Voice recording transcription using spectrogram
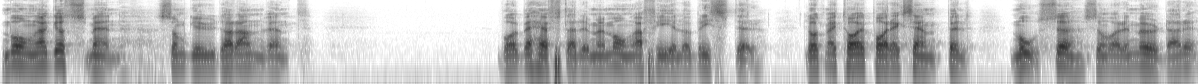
Många gudsmän som Gud har använt var behäftade med många fel och brister. Låt mig ta ett par exempel. Mose som var en mördare.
